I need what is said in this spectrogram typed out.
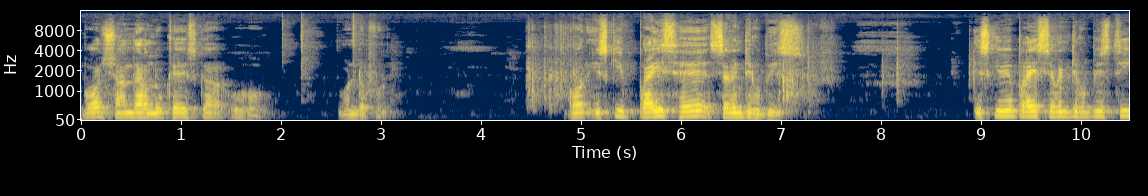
बहुत शानदार लुक है इसका। ओहो वंडरफुल और इसकी प्राइस है सेवेंटी रुपीज़ इसकी भी प्राइस सेवेंटी रुपीज़ थी।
